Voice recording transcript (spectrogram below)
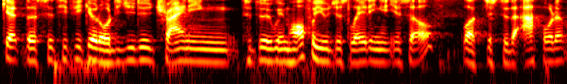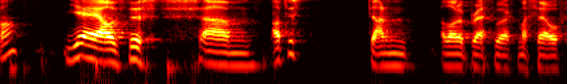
get the certificate, or did you do training to do Wim Hof, or you were just leading it yourself, like just through the app or whatever? Yeah, I was just um, I've just done a lot of breath work myself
